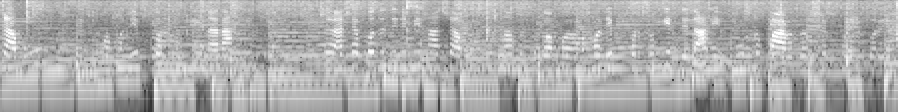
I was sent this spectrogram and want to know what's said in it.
शाबू या तुपामध्ये परतून घेणार आहे. तर अशा पद्धतीने मी हा शाबू पूर्ण असं तुपामध्ये परतून घेतलेला आहे. पूर्ण पारदर्शक होईपर्यंत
